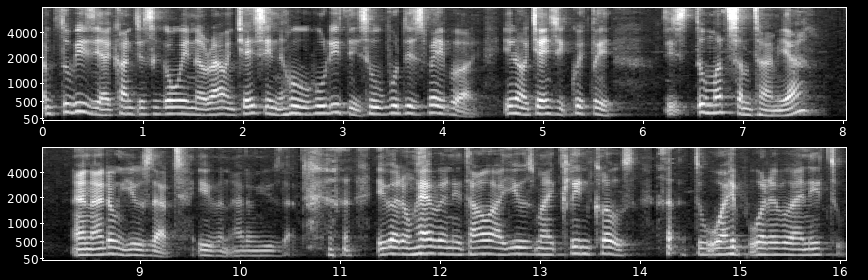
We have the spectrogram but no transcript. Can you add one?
I'm too busy. I can't just go in around chasing who, who did this, who put this paper, you know, change it quickly. It's too much sometimes, yeah? And I don't use that even. I don't use that. if I don't have any towel, I use my clean clothes to wipe whatever I need to.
